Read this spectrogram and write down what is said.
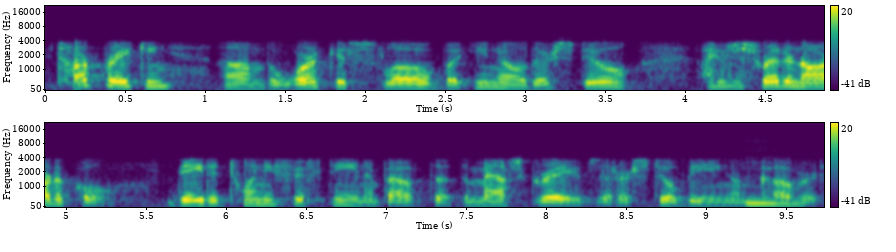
it's heartbreaking. Um, the work is slow, but you know, there's still. I just read an article dated 2015 about the, the mass graves that are still being mm-hmm. uncovered.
